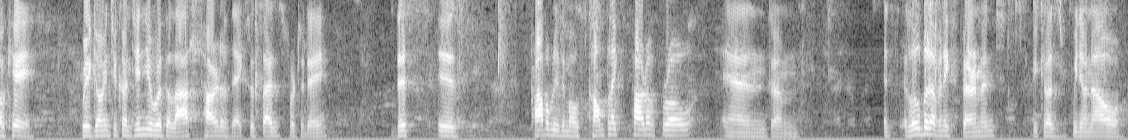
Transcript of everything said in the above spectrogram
Okay, we're going to continue with the last part of the exercises for today. This is probably the most complex part of Bro, and um, it's a little bit of an experiment because we don't know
